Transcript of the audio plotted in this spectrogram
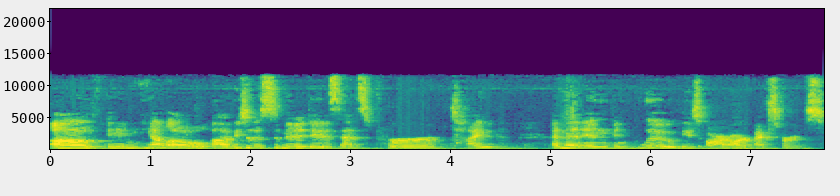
Of in yellow, uh, these are the submitted data sets per type, and then in, in blue, these are our experts.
